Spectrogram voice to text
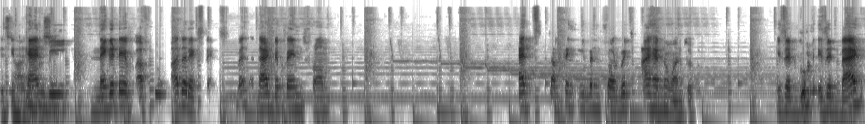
it can 100%. be negative up to other extents. Well, that depends from that's something even for which I have no answer to. Is it good? Is it bad?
